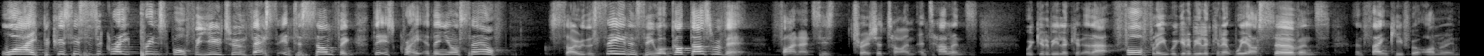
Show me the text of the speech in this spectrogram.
Why? Because this is a great principle for you to invest into something that is greater than yourself. Sow the seed and see what God does with it. Finances, treasure, time, and talents. We're going to be looking at that. Fourthly, we're going to be looking at we are servants. And thank you for honouring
